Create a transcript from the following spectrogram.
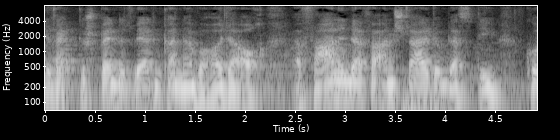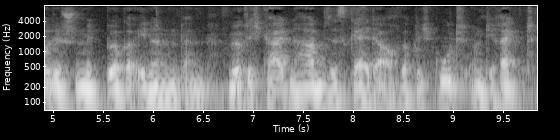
direkt gespendet werden kann. Da haben wir heute auch erfahren in der Veranstaltung, dass die kurdischen MitbürgerInnen dann Möglichkeiten haben, dieses Geld da auch wirklich gut und direkt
